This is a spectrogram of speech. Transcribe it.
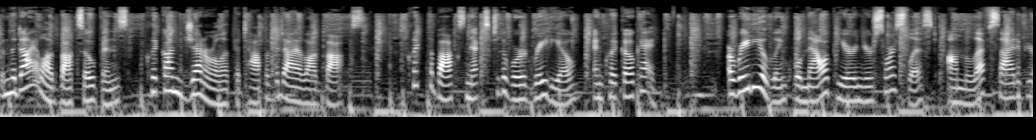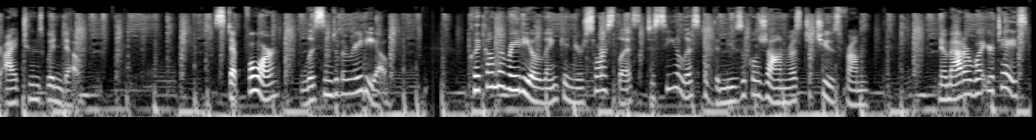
When the dialog box opens, click on General at the top of the dialog box. Click the box next to the word Radio and click OK. A radio link will now appear in your source list on the left side of your iTunes window. Step 4 Listen to the radio. Click on the radio link in your source list to see a list of the musical genres to choose from. No matter what your taste,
